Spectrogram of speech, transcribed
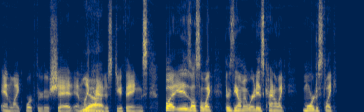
and like work through their shit and like Yeah. kind of just do things but it is also like there's the element where it is kind of like more just like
